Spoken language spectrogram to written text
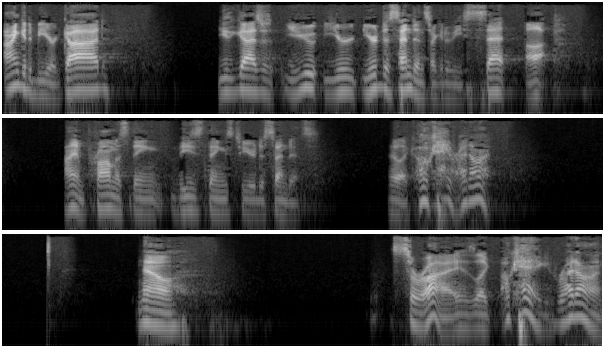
I'm going to be your God. You guys, you, your, your descendants are going to be set up. I am promising these things to your descendants. They're like, okay, right on. Now, Sarai is like, okay, right on.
